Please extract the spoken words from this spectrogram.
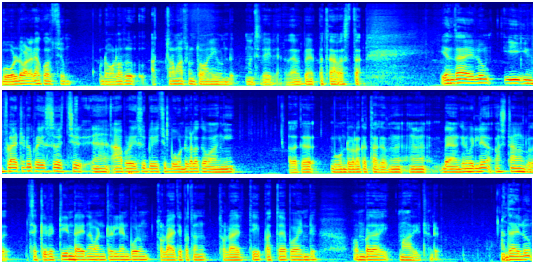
ഗോൾഡ് വളരെ കുറച്ചും ഡോളർ അത്രമാത്രം തോനെയുണ്ട്. മനസ്സിലായില്ല? അതാണ് ഇപ്പോഴത്തെ അവസ്ഥ. എന്തായാലും ഈ ഇൻഫ്ലേറ്റഡ് പ്രൈസ് വെച്ച് ആ പ്രൈസ് ഉപയോഗിച്ച് ബോണ്ടുകളൊക്കെ വാങ്ങി അതൊക്കെ ബോണ്ടുകളൊക്കെ തകർന്ന് ബാങ്കിന് വലിയ നഷ്ടമാണുള്ളത് സെക്യൂരിറ്റി ഉണ്ടായിരുന്ന വൺ ട്രില്യൺ പോലും തൊള്ളായിരത്തി പത്തൊന്ന് തൊള്ളായിരത്തി പത്ത് പോയിന്റ് ഒമ്പതായി മാറിയിട്ടുണ്ട്. എന്തായാലും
